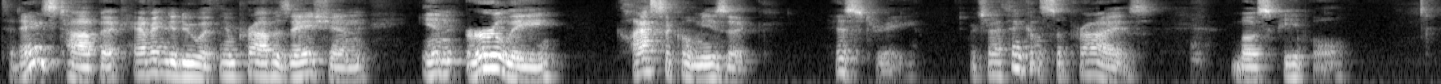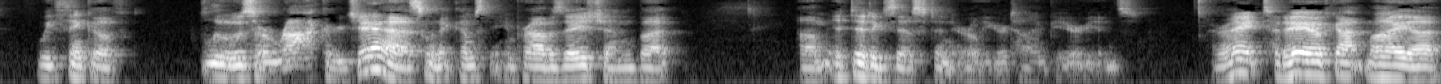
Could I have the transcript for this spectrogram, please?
Today's topic having to do with improvisation in early classical music history, which I think will surprise most people. We think of blues or rock or jazz when it comes to improvisation, but um, it did exist in earlier time periods. All right, today I've got my, uh,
